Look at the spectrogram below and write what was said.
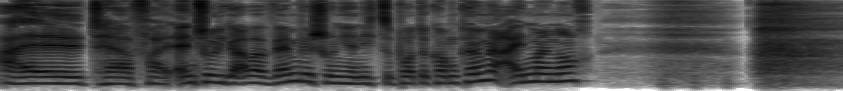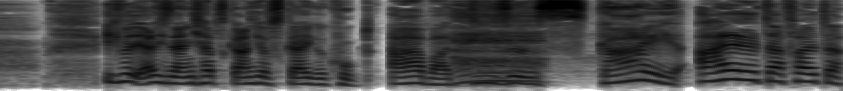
Alter Fall. Entschuldige, aber wenn wir schon hier nicht zu Potte kommen, können wir einmal noch. Ich will ehrlich sein, ich habe es gar nicht auf Sky geguckt, aber dieses Sky, alter Falter,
